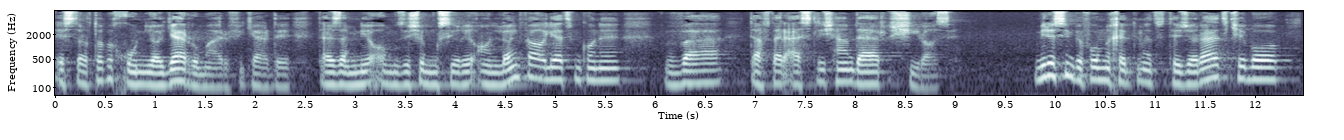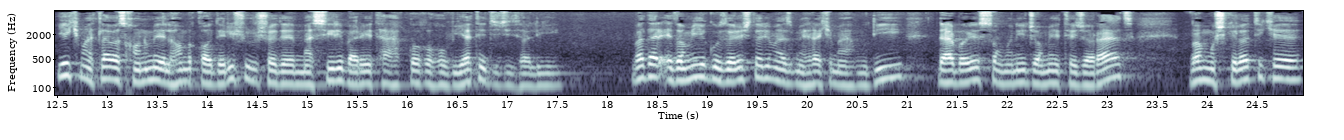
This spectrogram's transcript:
استارتاپ خونیاگر رو معرفی کرده. در زمینه آموزش موسیقی آنلاین فعالیت می‌کنه و دفتر اصلیش هم در شیرازه. می‌رسیم به فرم خدمت تجارت که با یک مطلب از خانم الهام قادری شروع شده مسیری برای تحقق هویت دیجیتالی. و در ادامه گزارش داریم از مهرک محمودی درباره سامانه جامعه تجارت و مشکلاتی که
